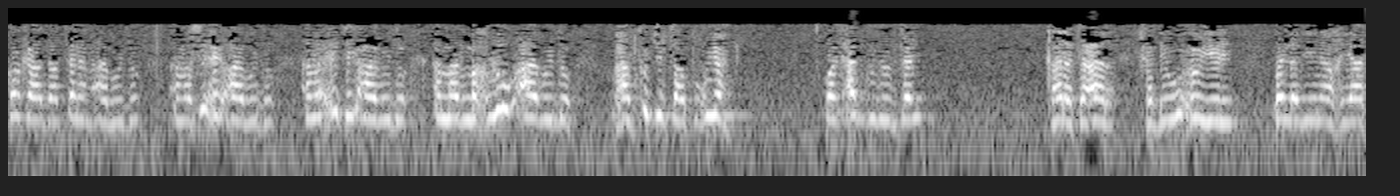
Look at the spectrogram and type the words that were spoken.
كل كهذا سنم عابدو. أما سحر عابدو. أما عتق عابدو. أما المخلوق عابدو. وحد كجرتا طغيانك وحد قدوبتي قال تعالى خبيوحو يري. والذين أخيار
